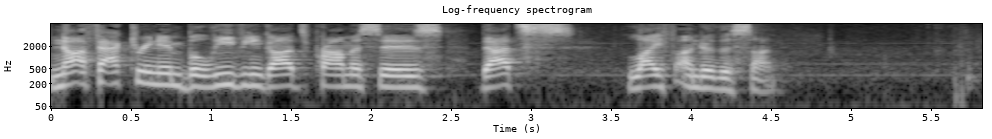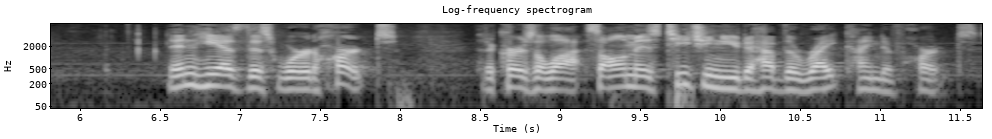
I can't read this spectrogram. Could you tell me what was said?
not factoring in believing God's promises. That's life under the sun. Then he has this word heart that occurs a lot. Solomon is teaching you to have the right kind of heart.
